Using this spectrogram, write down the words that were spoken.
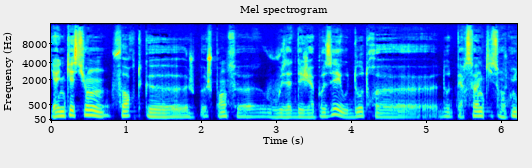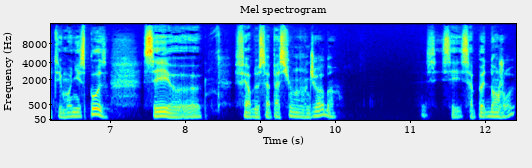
Il y a une question forte que je, je pense vous vous êtes déjà posée ou d'autres d'autres personnes qui sont venues témoigner se posent. C'est euh, faire de sa passion un job. C'est- ça peut être dangereux.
